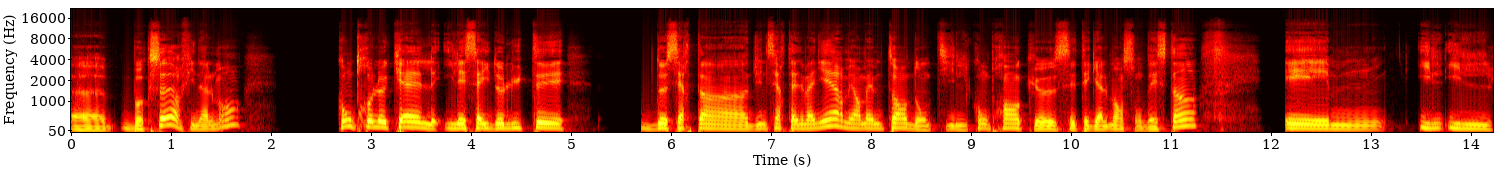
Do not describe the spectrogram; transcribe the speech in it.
euh, boxeur finalement, contre lequel il essaye de lutter de d'une certaine manière, mais en même temps dont il comprend que c'est également son destin. Et hum, il,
